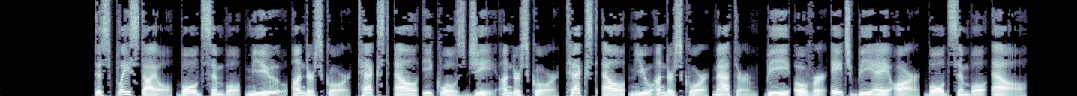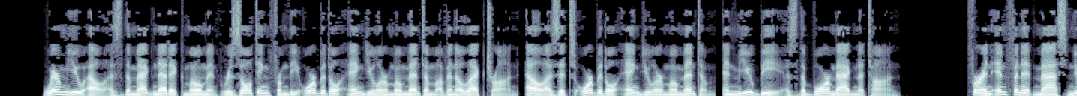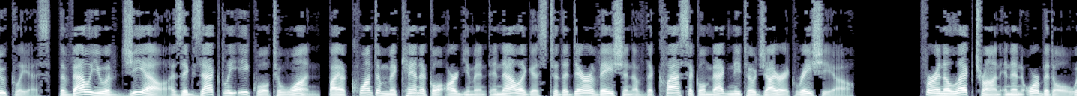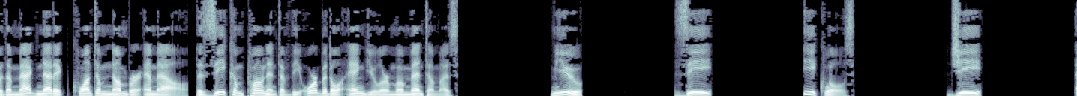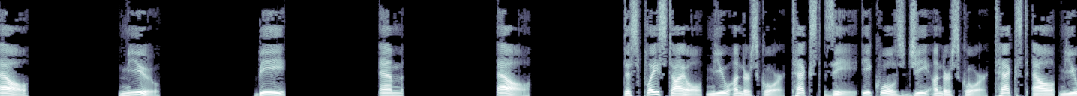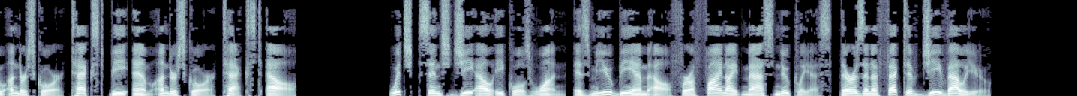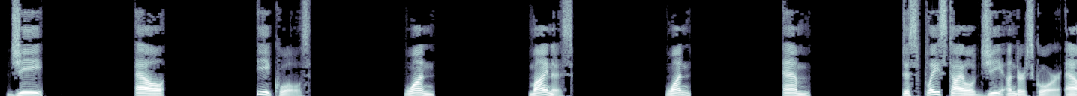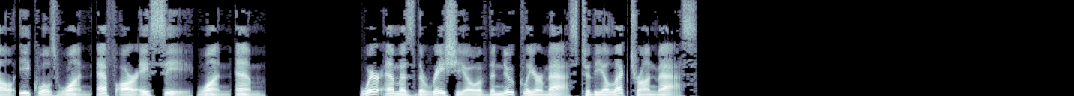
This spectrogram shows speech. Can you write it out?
Display style bold symbol mu underscore text L equals G underscore text L mu underscore mathrm B over HBAR bold symbol L where mu L is the magnetic moment resulting from the orbital angular momentum of an electron, L is its orbital angular momentum, and mu B is the Bohr magneton. For an infinite mass nucleus, the value of GL is exactly equal to 1, by a quantum mechanical argument analogous to the derivation of the classical magnetogyric ratio. For an electron in an orbital with a magnetic quantum number ml, the z component of the orbital angular momentum is mu z equals g L mu B M L. Display style mu underscore text z equals g underscore text l mu underscore text b m underscore text l. Which, since GL equals 1, is mu BML for a finite mass nucleus, there is an effective G value. G L equals one minus one M Display style G underscore L equals one FRAC one M where M is the ratio of the nuclear mass to the electron mass.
